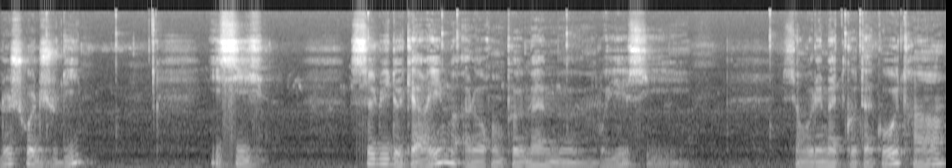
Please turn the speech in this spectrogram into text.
le choix de Julie. Ici, celui de Karim. Alors on peut même, euh, vous voyez, si, si on veut les mettre côte à côte, hein,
